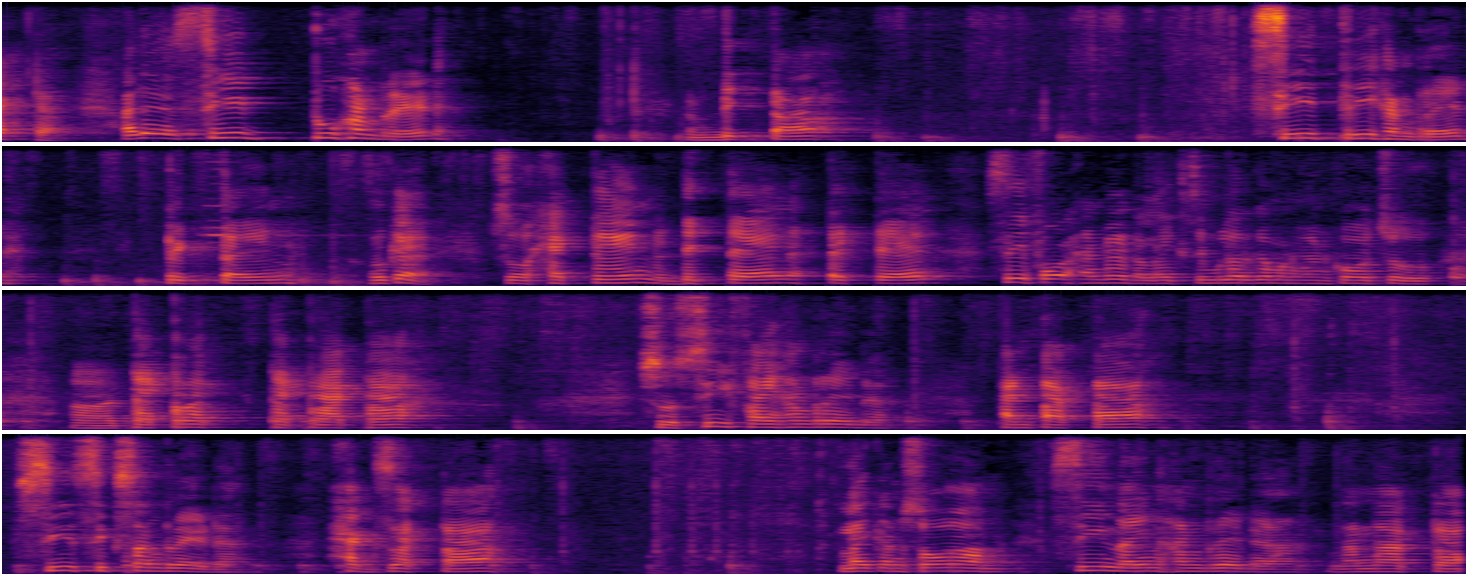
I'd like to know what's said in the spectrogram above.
హెక్టా అదే C two hundred dicta. C three hundred trictane okay so hectane dictane trictane C four hundred like సిమిలర్గా మనం అనుకోవచ్చు tetra tetracta so C five hundred pentacta C six hundred hexacta like and so on C nine hundred nonacta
